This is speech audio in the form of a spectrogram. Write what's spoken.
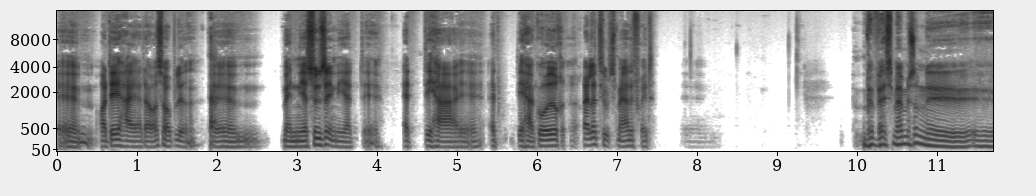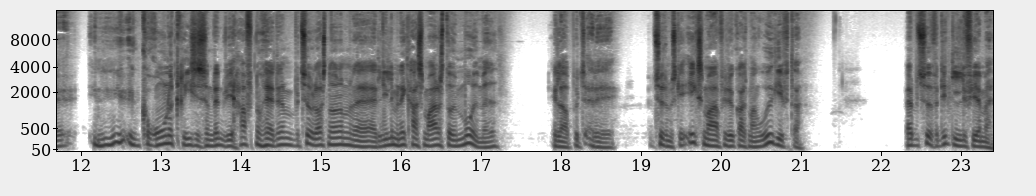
Øh, og det har jeg da også oplevet. Ja. Øh, men jeg synes egentlig, at, øh, at, det har, øh, at det har gået relativt smertefrit. Hvad, hvad med sådan øh, øh en, en coronakrise som den, vi har haft nu her, den betyder vel også noget, når man er lille, men ikke har så meget at stå imod med? Eller er det, betyder det måske ikke så meget, fordi det gør så mange udgifter? Hvad betyder det for dit lille firma?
